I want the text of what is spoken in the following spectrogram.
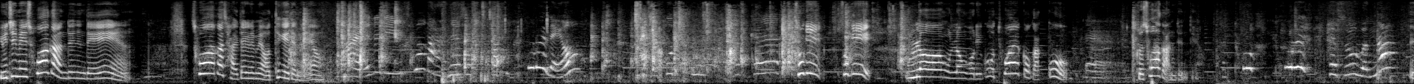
요즘에 소화가 안 되는데 소화가 잘 되려면 어떻게 해야 되나요? 아, 애들이 소화가 안 해서 자꾸 토를 내요? 아, 자꾸 이렇게. 속이 속이 울렁울렁거리고 토할 것 같고 네. 그리고 소화가 안 된대요. 아, 토, 토를 했어, 맨날? 네,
